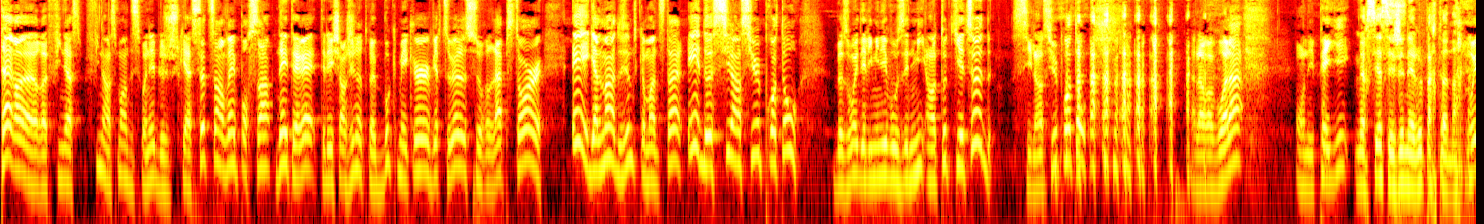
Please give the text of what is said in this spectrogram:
terreur. Financement disponible jusqu'à 720% d'intérêt. Téléchargez notre bookmaker virtuel sur l'App Store et également deuxième commanditaire et de silencieux proto. Besoin d'éliminer vos ennemis en toute quiétude? Silencieux proto. Alors voilà, on est payé. Merci à ces généreux partenaires. Oui,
